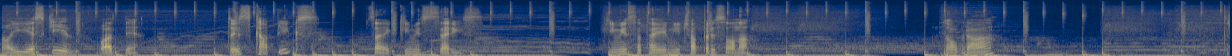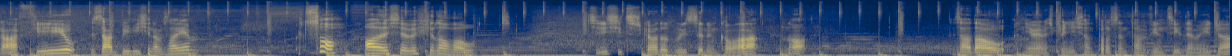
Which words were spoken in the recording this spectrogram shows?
No i jest kill, ładnie. To jest Capix? Zaj, kim jest Seris? Kim jest ta tajemnicza persona? Dobra. Trafił. Zabili się nawzajem. Co? Ale się wychylował. 33 koła do 21 koła. No. Zadał, nie wiem, z 50% tam więcej damage'a.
